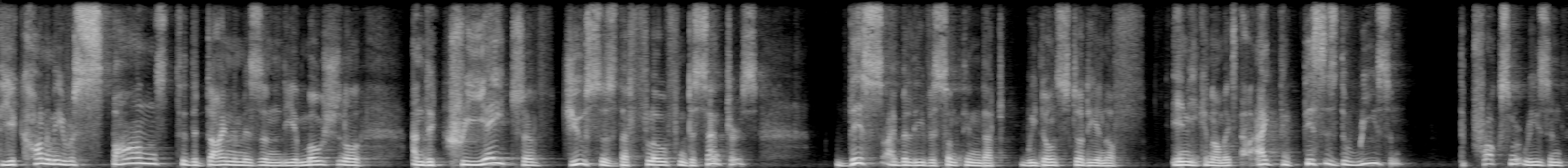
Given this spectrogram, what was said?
the economy responds to the dynamism, the emotional, and the creative juices that flow from dissenters. This, I believe, is something that we don't study enough in economics. I think this is the reason, the proximate reason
